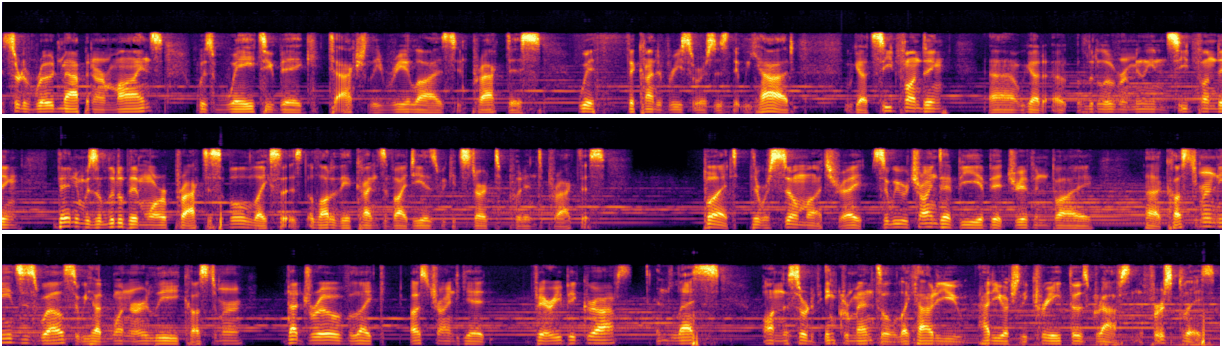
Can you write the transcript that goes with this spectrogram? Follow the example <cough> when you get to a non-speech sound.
sort of roadmap in our minds was way too big to actually realize in practice with the kind of resources that we had. We got seed funding, uh, we got a, a, little over a million in seed funding. Then it was a little bit more practicable, like so a lot of the kinds of ideas we could start to put into practice. But there was so much, right? So we were trying to be a bit driven by uh, customer needs as well. So we had one early customer that drove like us trying to get very big graphs and less on the sort of incremental like how do you how do you actually create those graphs in the first place?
